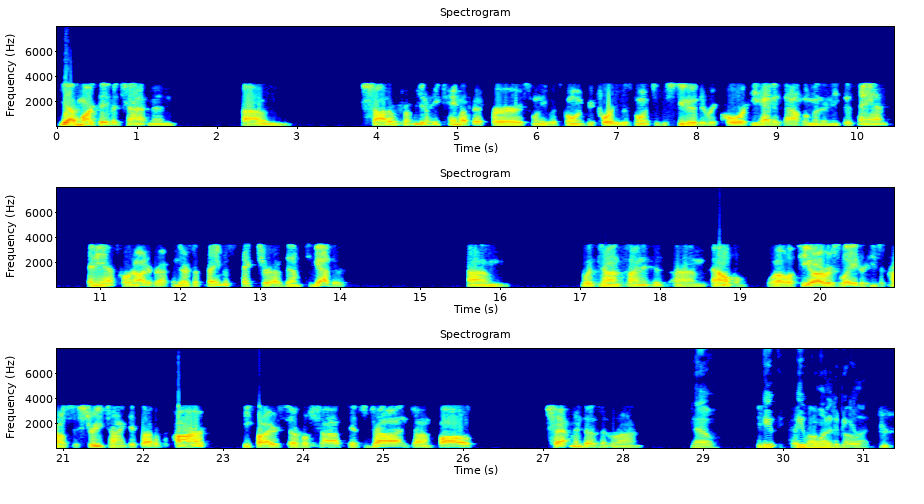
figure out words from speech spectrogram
yeah, Mark David Chapman um, shot him from. You know, he came up at first when he was going before he was going to the studio to record. He had his album underneath his hand, and he asked for an autograph. And there's a famous picture of them together, um, with John signing his um, album. Well, a few hours later, he's across the street. John gets out of the car. He fires several shots, hits John. John falls. Chapman doesn't run. No, he takes he wanted to be coat. caught.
